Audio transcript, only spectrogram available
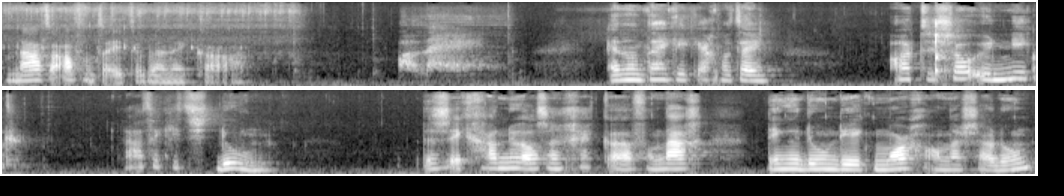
na het avondeten, ben ik alleen. En dan denk ik echt meteen, oh, het is zo uniek. Laat ik iets doen. Dus ik ga nu als een gek vandaag dingen doen die ik morgen anders zou doen.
